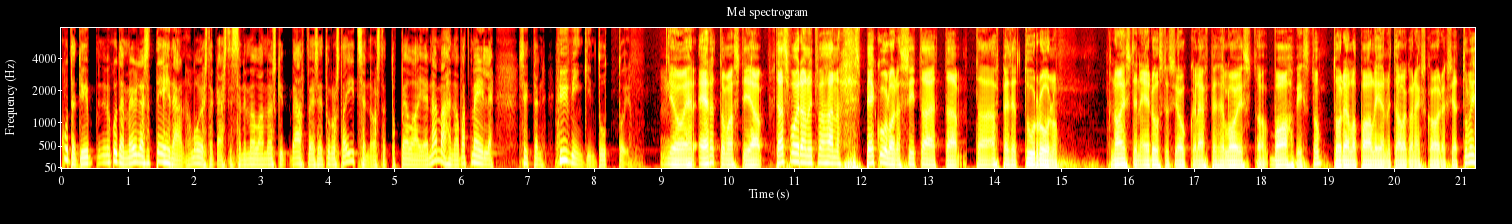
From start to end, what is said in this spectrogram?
kuten, tyyp- kuten me yleensä tehdään loistokästissä, niin me ollaan myöskin FPC Turusta itse nostettu pelaajia. Ja nämähän ovat meille sitten hyvinkin tuttuja. Joo, ehdottomasti. Ja tässä voidaan nyt vähän spekuloida sitä, että tämä FPC Turun naisten edustusjoukkueelle FPC Loisto vahvistui todella paljon nyt alkaneeksi kaudeksi. Sieltä tuli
